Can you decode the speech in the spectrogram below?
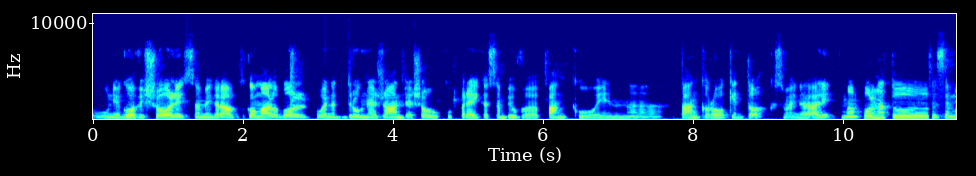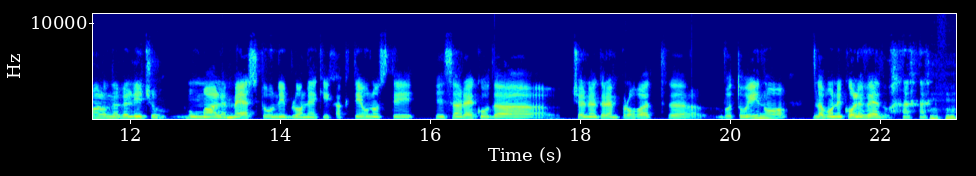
v njegovi šoli. Sem igral tako malo bolj v ene druge žanre, šel prej, ker sem bil v punku in uh, punk rock in to, ko smo igrali. Imam pol na to, sem se malo naveličil. V malem mestu ni bilo nekih aktivnosti in sem rekel, da če ne grem provat uh, v tujino, ne bo nikoli vedel. uh,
